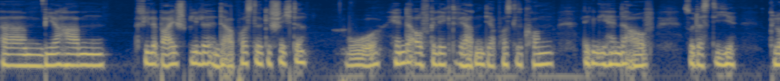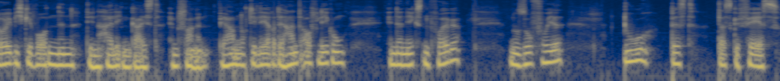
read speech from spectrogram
ähm, wir haben viele Beispiele in der Apostelgeschichte, wo Hände aufgelegt werden, die Apostel kommen, legen die Hände auf, so dass die gläubig gewordenen den Heiligen Geist empfangen. Wir haben noch die Lehre der Handauflegung in der nächsten Folge. Nur so viel. Du bist das Gefäß,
